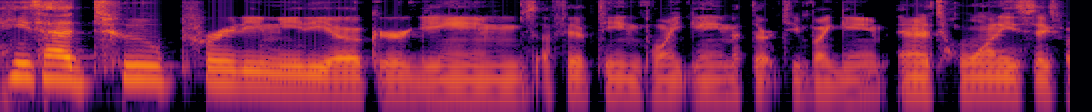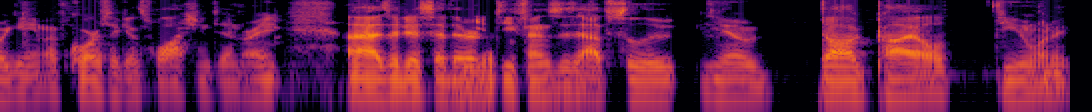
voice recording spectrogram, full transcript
he's had two pretty mediocre games, a 15 point game, a 13 point game, and a 26 point game, of course, against Washington, right? Uh, as I just said, their Yep. defense is absolute, you know, dog pile. Do you want to,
